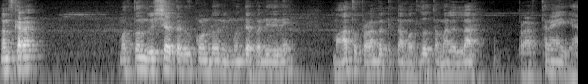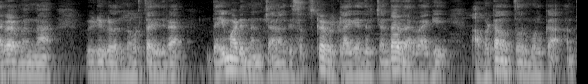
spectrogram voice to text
ನಮಸ್ಕಾರ. ಮತ್ತೊಂದು ವಿಷಯ ತೆಗೆದುಕೊಂಡು ನಿಮ್ಮ ಮುಂದೆ ಬಂದಿದ್ದೀನಿ. ಮಾತು ಪ್ರಾರಂಭಕ್ಕಿಂತ ಮೊದಲು ತಮ್ಮಲ್ಲೆಲ್ಲ ಪ್ರಾರ್ಥನೆ ಯಾರ್ಯಾರು ನನ್ನ ವಿಡಿಯೋಗಳನ್ನು ನೋಡ್ತಾ ಇದ್ದೀರಾ, ದಯಮಾಡಿ ನನ್ನ ಚಾನಲ್ಗೆ ಸಬ್ಸ್ಕ್ರೈಬರ್ಗಳಾಗಿ ಅಂದರೆ ಚಂದಾದಾರರಾಗಿ ಆ ಬಟನ್ ಒತ್ತೋದ್ರ ಮೂಲಕ ಅಂತ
